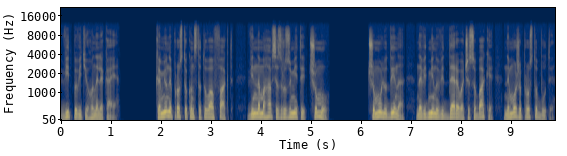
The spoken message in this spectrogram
Відповідь його не лякає. Кам'ю не просто констатував факт, він намагався зрозуміти, чому. Чому людина, на відміну від дерева чи собаки, не може просто бути?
